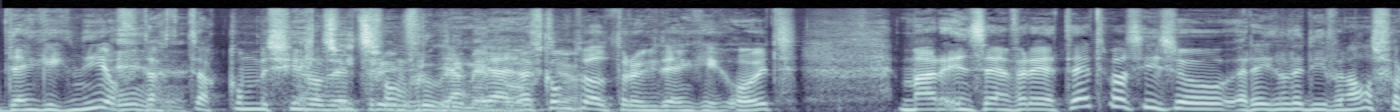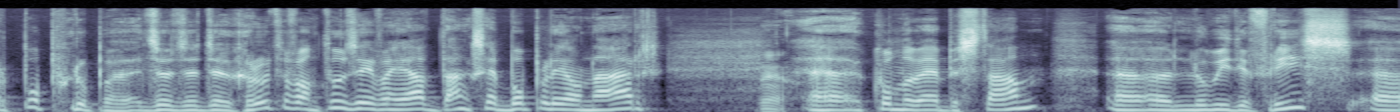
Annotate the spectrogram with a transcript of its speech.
denk ik niet. Of dat, dat komt misschien wel weer terug. van vroeger ja, ja, dat komt wel terug, denk ik, ooit. Maar in zijn vrije tijd was hij zo, regelde hij van alles voor popgroepen. De, de, de grote van toen zei van ja, dankzij Bob Leonard ja. Uh, konden wij bestaan. Louis de Vries, uh,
